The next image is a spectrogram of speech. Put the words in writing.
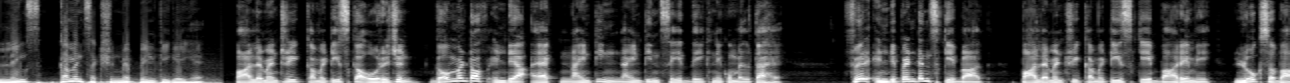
links comment section में पिन की गई है। पार्लियामेंट्री कमिटीज का origin government of India act 1919 से देखने को मिलता है। फिर इंडिपेंडेंस के बाद पार्लियामेंट्री कमिटीज के बारे में लोकसभा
